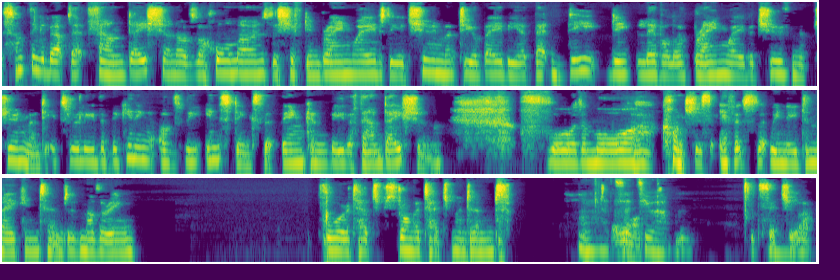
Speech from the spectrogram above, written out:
something about that foundation of the hormones, the shift in brain waves, the attunement to your baby at that deep, deep level of brainwave attunement, attunement. It's really the beginning of the instincts that then can be the foundation for the more conscious efforts that we need to make in terms of mothering for attach, strong attachment and mm, it sets you up. It sets you up.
